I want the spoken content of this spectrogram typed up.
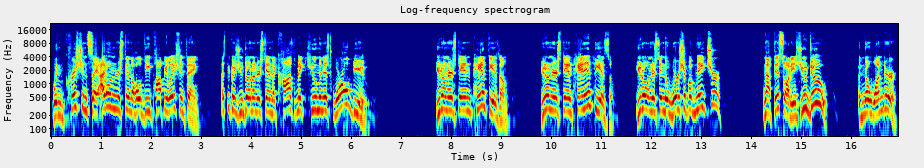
when Christians say, I don't understand the whole depopulation thing, that's because you don't understand the cosmic humanist worldview. You don't understand pantheism. You don't understand panentheism. You don't understand the worship of nature. Not this audience, you do. But no wonder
